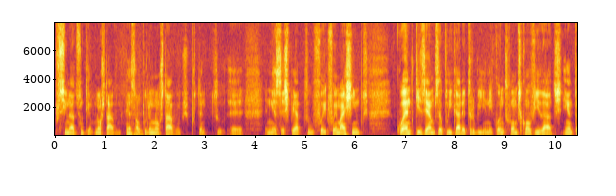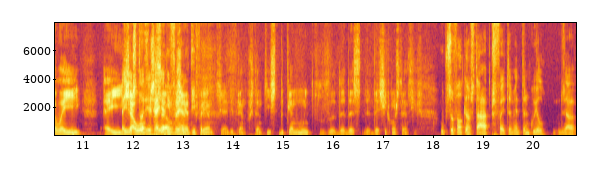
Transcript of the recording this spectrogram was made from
pressionados no tempo. Não estávamos. Nessa uhum. altura não estávamos. Portanto, uh, nesse aspecto foi, foi mais simples. Quando quisemos aplicar a turbina e quando fomos convidados, então aí aí, aí já a história já é diferente. Já é diferente, já é diferente. Portanto, isto depende muito de, de, das, das circunstâncias. O professor Falcão está perfeitamente tranquilo. Já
